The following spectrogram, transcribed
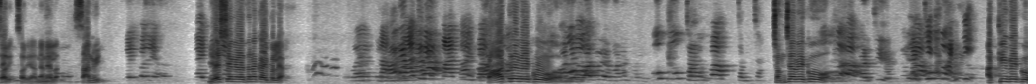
ಸಾರಿ ಸಾರಿ ಅನನ್ಯ ಅಲ್ಲ. ಸಾನ್ವಿ. ಯಶ್ ಏನ್ ಹೇಳ್ತಾನ? ಕಾಯಿಪಲ್ಯ. ಪಾತ್ರೆ ಬೇಕು. ಚಮಚ ಬೇಕು. ಅಕ್ಕಿ ಬೇಕು.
